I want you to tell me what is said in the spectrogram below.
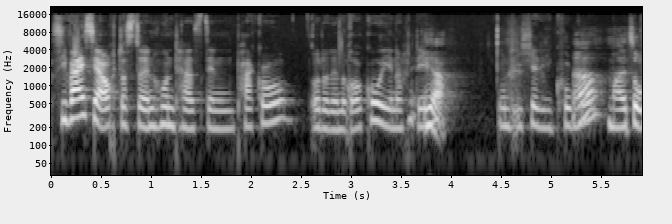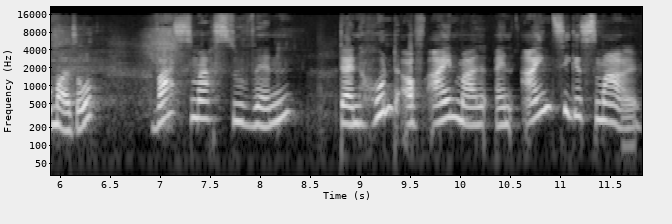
Sie weiß ja auch, dass du einen Hund hast, den Paco oder den Rocco, je nachdem. Ja. Und ich ja die Coco. Ja, mal so, mal so. Was machst du, wenn dein Hund auf einmal ein einziges Mal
